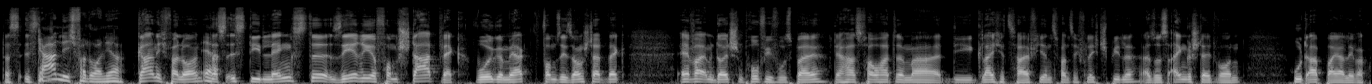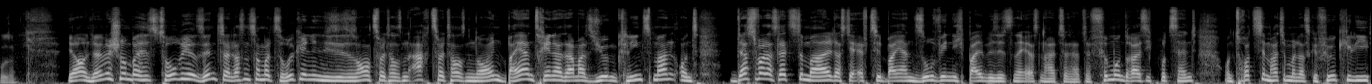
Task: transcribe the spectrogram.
Das ist gar nicht verloren, ja. Gar nicht verloren. Ja. Das ist die längste Serie vom Start weg, wohlgemerkt, vom Saisonstart weg ever im deutschen Profifußball. Der HSV hatte mal die gleiche Zahl, 24 Pflichtspiele, also ist eingestellt worden. Hut ab, Bayer Leverkusen. Ja, und wenn wir schon bei Historie sind, dann lass uns nochmal zurückgehen in die Saison 2008, 2009. Bayern-Trainer damals Jürgen Klinsmann. Und das war das letzte Mal, dass der FC Bayern so wenig Ballbesitz in der ersten Halbzeit hatte. 35 Prozent. Und trotzdem hatte man das Gefühl, Kili,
